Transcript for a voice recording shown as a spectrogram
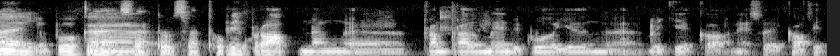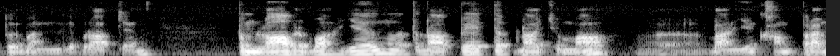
ណែចំពោះការសាធុសាធុរៀបរាប់នឹងត្រឹមត្រូវមែនពីព្រោះយើងដូចជាក៏អ្នកស្រីកងសេទួយបានរៀបរាប់អញ្ចឹង ទម្លាប់របស់យើងទៅដល់ពេលទឹកដល់ច្រមុះបានយើងខំប្រឹង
